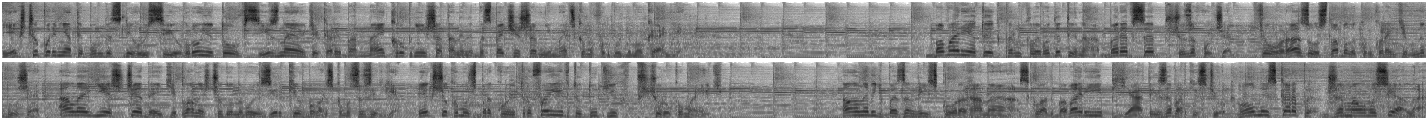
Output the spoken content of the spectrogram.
Якщо порівняти Бундеслігу з цією грою, то всі знають, яка риба найкрупніша та найнебезпечніша в німецькому футбольному океані. Баварія то як перемклива дитина, бере все, що захоче. Цього разу ослабили конкурентів не дуже, але є ще деякі плани щодо нової зірки в баварському сузір'ї. Якщо комусь бракує трофеїв, то тут їх щороку мають. Але навіть без англійського урагана склад Баварії п'ятий за вартістю. Головний скарб Джамал Мусіала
